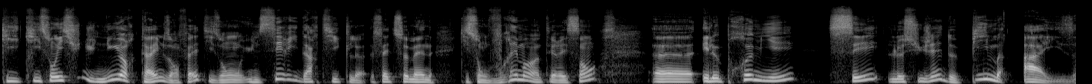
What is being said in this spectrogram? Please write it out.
Qui, qui, sont issus du New York Times, en fait. Ils ont une série d'articles cette semaine qui sont vraiment intéressants. Euh, et le premier, c'est le sujet de Pim Eyes.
